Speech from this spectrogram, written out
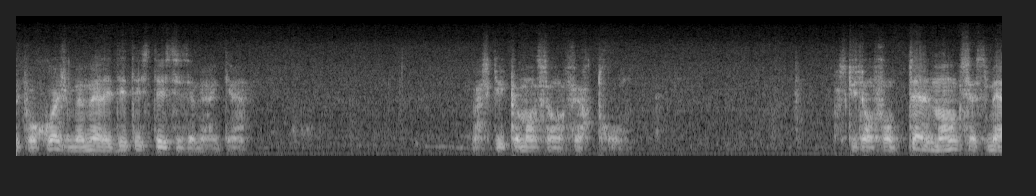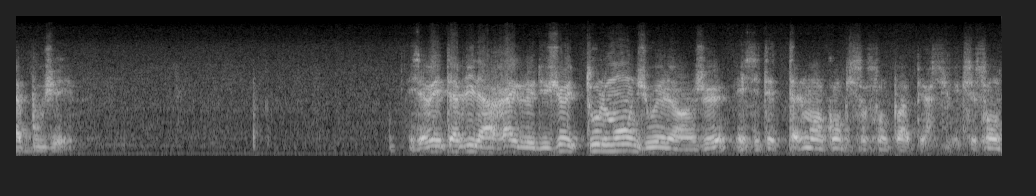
Sais pourquoi je me mets à les détester, ces Américains. Parce qu'ils commencent à en faire trop. Parce qu'ils en font tellement que ça se met à bouger. Ils avaient établi la règle du jeu et tout le monde jouait leur jeu. Et c'était tellement con qu'ils ne s'en sont pas aperçus. Et que ce sont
